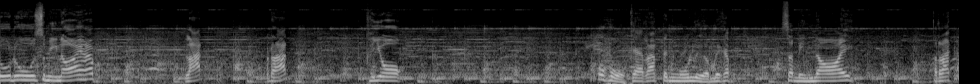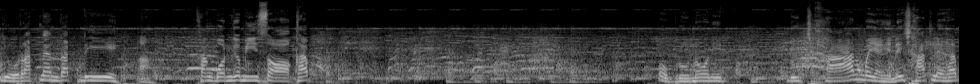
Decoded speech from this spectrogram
ดูดูสมิงน้อยครับ รัด รัด ขยก โอ้โห แกรัดเป็นงูเหลือมเลยครับ สมิงน้อย รัดอยู่รัดแน่นรัดดีอะข้างบนก็มีศอกครับ โอ้บรูโน่นี่ดูช้าลงไปอย่างเห็นได้ชัดเลยครับ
